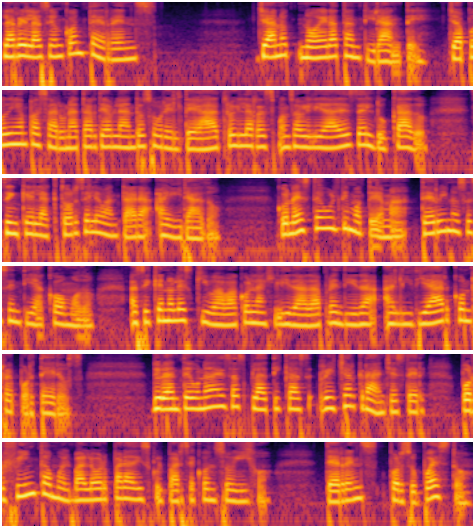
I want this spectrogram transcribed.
La relación con Terence ya no era tan tirante, ya podían pasar una tarde hablando sobre el teatro y las responsabilidades del ducado, sin que el actor se levantara airado. Con este último tema, Terry no se sentía cómodo, así que no le esquivaba con la agilidad aprendida a lidiar con reporteros. Durante una de esas pláticas, Richard Granchester por fin tomó el valor para disculparse con su hijo. Terence, por supuesto,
